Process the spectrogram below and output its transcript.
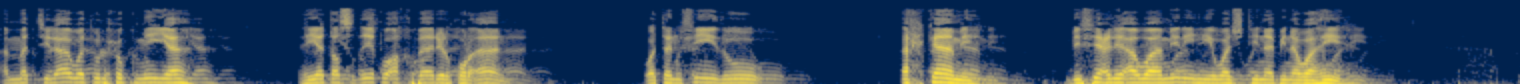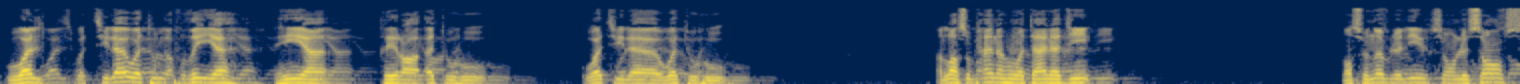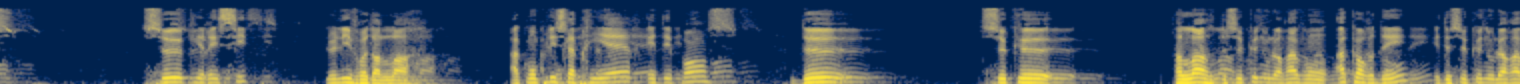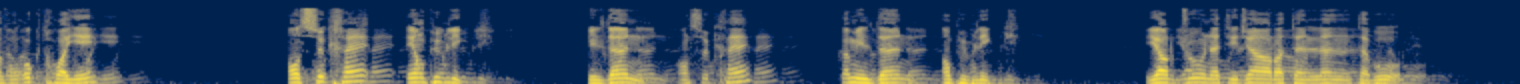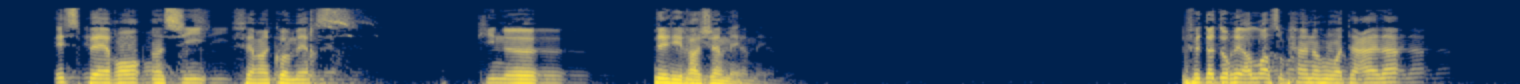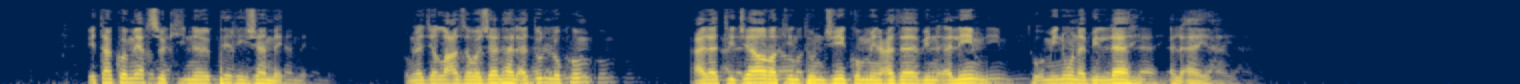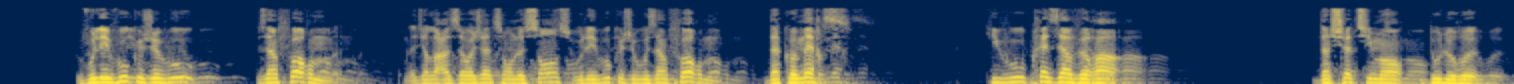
أما التلاوة الحكمية هي تصديق أخبار القرآن وتنفيذ أحكامه بفعل أوامره واجتناب نواهيه. والتلاوة اللفظية هي قراءته وتلاوته. Allah subhanahu wa ta'ala dit dans ce noble livre selon le sens ceux qui récitent le livre d'Allah accomplissent la prière et dépensent de Allah, de ce que nous leur avons accordé et de ce que nous leur avons octroyé en secret et en public. Ils donnent en secret comme il donne en public. Espérant ainsi faire un commerce qui ne périra jamais. Le fait d'adorer Allah subhanahu wa ta'ala est un commerce qui ne périt jamais. Comme l'a dit Allah azza wa على تجارة تنجيكم من عذاب أليم تؤمنون بالله الآية Voulez-vous que je vous informe, comme l'a dit Allah Azza wa Jal selon le sens, voulez-vous que je vous informe d'un commerce qui vous préservera d'un châtiment douloureux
